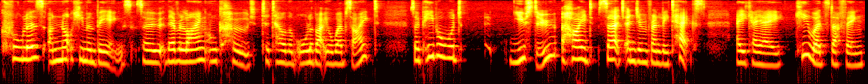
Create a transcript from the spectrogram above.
crawlers are not human beings, so they're relying on code to tell them all about your website. So people would used to hide search engine friendly text, aka keyword stuffing,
